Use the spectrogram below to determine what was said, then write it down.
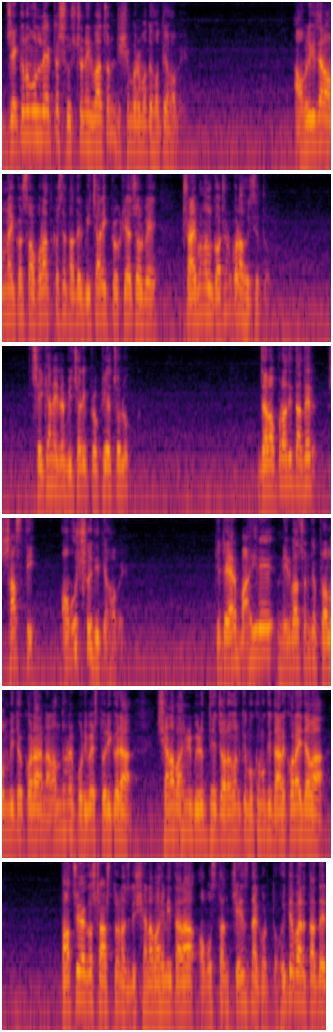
যে কোনো মূল্যে একটা সুষ্ঠু নির্বাচন ডিসেম্বরের মধ্যে হতে হবে। আওয়ামী লীগে যারা অন্যায় করছে, অপরাধ করছে, তাদের বিচারিক প্রক্রিয়া চলবে। ট্রাইব্যুনাল গঠন করা হয়েছে তো। সেইখানে এটার বিচারিক প্রক্রিয়া চলুক। যারা অপরাধী, তাদের শাস্তি অবশ্যই দিতে হবে। কিন্তু এর বাহিরে নির্বাচনকে প্রলম্বিত করা, নানান ধরনের পরিবেশ তৈরি করা, সেনাবাহিনীর বিরুদ্ধে জনগণকে মুখোমুখি দাঁড় করাই দেওয়া, পাঁচই আগস্ট আসতো না যদি সেনাবাহিনী তারা অবস্থান চেঞ্জ না করতো। হইতে পারে তাদের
